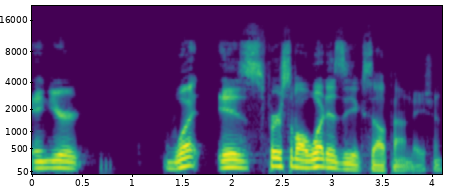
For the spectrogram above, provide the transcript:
and you're what is first of all, what is the Excel Foundation?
